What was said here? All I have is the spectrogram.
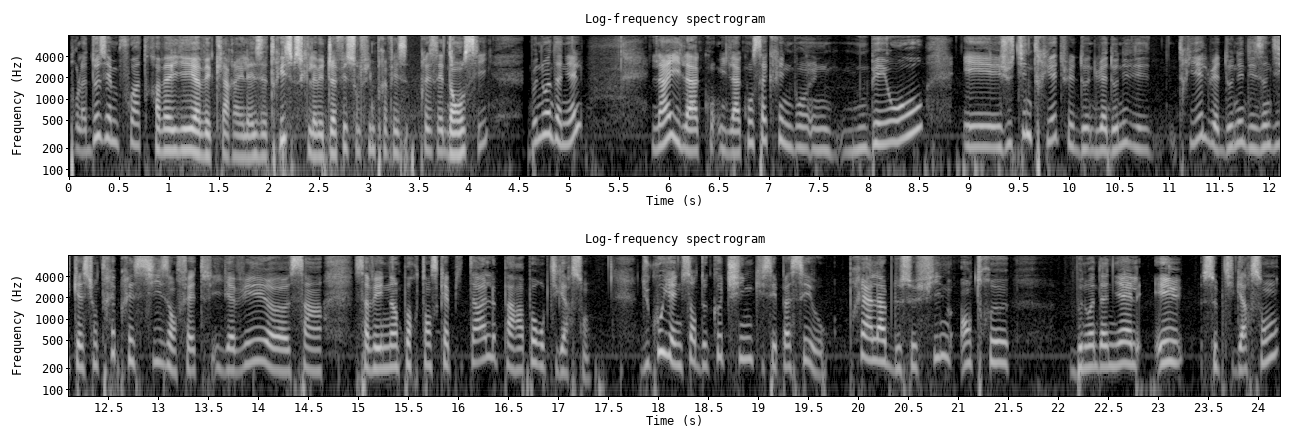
pour la deuxième fois travaillé avec la réalisatrice, parce qu'il avait déjà fait sur le film précédent aussi, Benoît Daniel. Là, il a, consacré une, BO et Justine Triet lui a, donné des, Triet lui a donné des indications très précises en fait. Il y avait, euh, ça avait une importance capitale par rapport au petit garçon. Du coup, il y a une sorte de coaching qui s'est passé au préalable de ce film entre Benoît Daniel et ce petit garçon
